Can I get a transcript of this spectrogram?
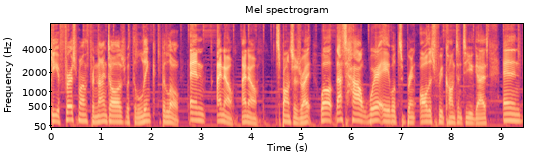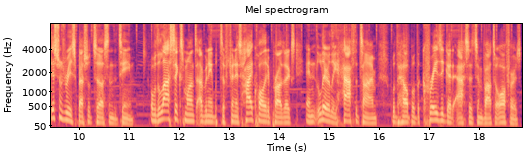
Get your first month for $9 with the link below. And I know, I know, sponsors, right? Well, that's how we're able to bring all this free content to you guys. And this one's really special to us and the team. Over the last six months, I've been able to finish high quality projects in literally half the time with the help of the crazy good assets Envato offers.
